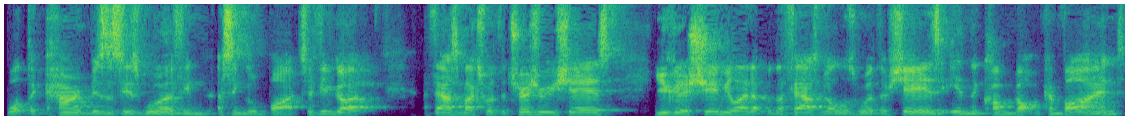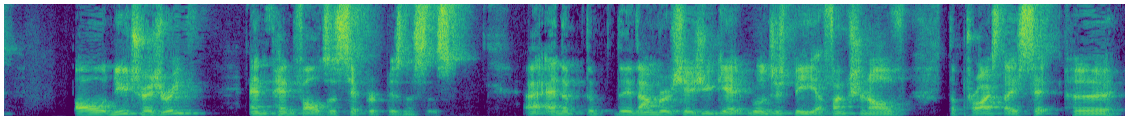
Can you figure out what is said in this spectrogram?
what the current business is worth in a single bite. So if you've got a thousand bucks worth of treasury shares, you could assume you'll end up with a thousand dollars worth of shares in the combined old new treasury and Penfolds as separate businesses. Uh, and the, the, the, number of shares you get will just be a function of the price they set per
